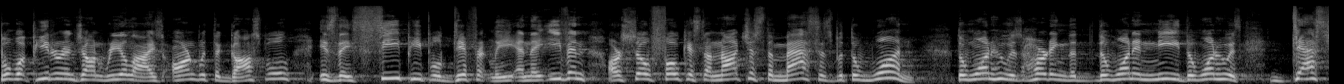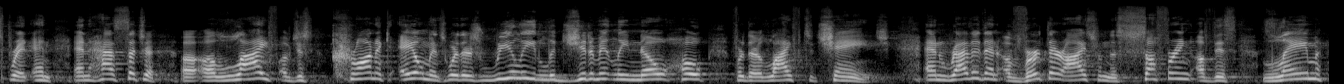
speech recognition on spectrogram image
But what Peter and John realize, armed with the gospel, is they see people differently, and they even are so focused on not just the masses, but the one the one who is hurting, the, the one in need, the one who is desperate and, and has such a, a, a life of just chronic ailments where there's really legitimately no hope for their life to change. And rather than avert their eyes from the suffering of this lame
